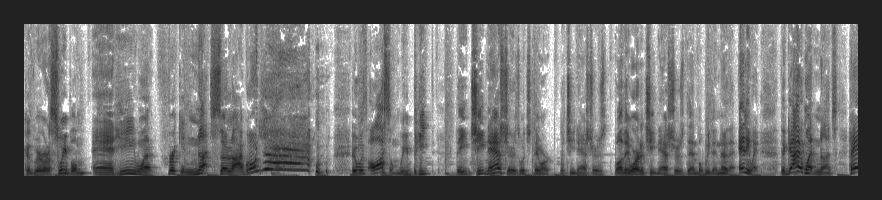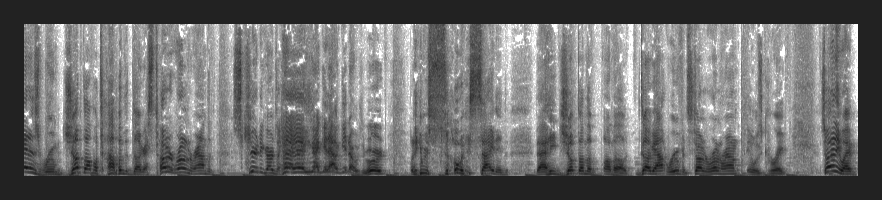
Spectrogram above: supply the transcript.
because we were going to sweep them, and he went freaking nuts so. I'm going, yeah! it was awesome. We beat the cheating Astros, which they weren't the cheating Astros. Well, they were the cheating Astros then, but we didn't know that. Anyway, the guy went nuts, had his room, jumped off on top of the dugout, started running around. The security guards like, hey, hey, you gotta get out, get out. All right. But he was so excited that he jumped on the on the dugout roof and started running around. It was great. So anyway,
